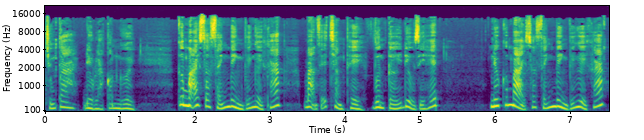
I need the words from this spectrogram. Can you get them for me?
chúng ta đều là con người. Cứ mãi so sánh mình với người khác, bạn sẽ chẳng thể vươn tới điều gì hết. Nếu cứ mãi so sánh mình với người khác,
